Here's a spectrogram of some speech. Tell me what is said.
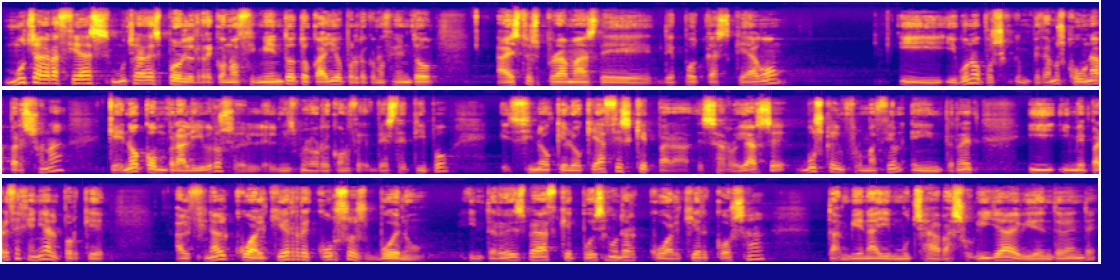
Muchas gracias, muchas gracias por el reconocimiento, Tocayo, por el reconocimiento a estos programas de, podcast que hago. Y, bueno, pues empezamos con una persona que no compra libros, él, mismo lo reconoce, de este tipo, sino que lo que hace es que para desarrollarse busca información en Internet. Y me parece genial porque al final cualquier recurso es bueno. Internet es verdad que puedes encontrar cualquier cosa, también hay mucha basurilla, evidentemente,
